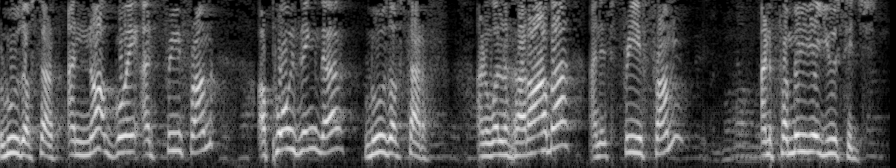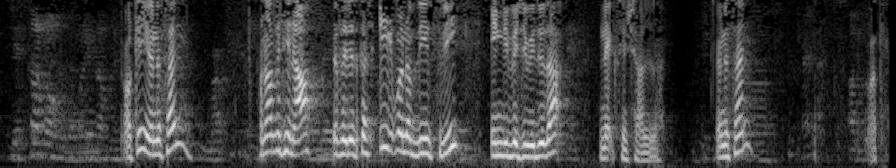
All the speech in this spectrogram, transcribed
rules of sarf, and not going and free from opposing the rules of sarf. And wal gharaba, and it's free from unfamiliar usage. Okay, you understand? And obviously now, to discuss each one of these three individually. We do that next inshallah. Understand? Okay.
